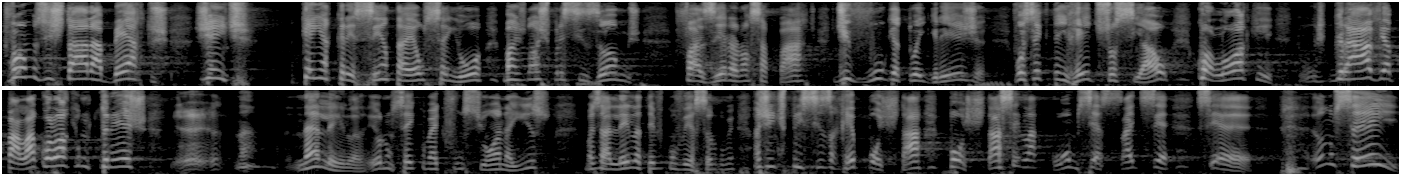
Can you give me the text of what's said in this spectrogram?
vamos estar abertos. Gente, quem acrescenta é o Senhor, mas nós precisamos fazer a nossa parte divulgue a tua igreja. Você que tem rede social, coloque, grave a palavra, coloque um trecho. É, né, né, Leila? Eu não sei como é que funciona isso, mas a Leila teve conversando comigo. A gente precisa repostar, postar, sei lá como, se é site, se é. Se é eu não sei.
